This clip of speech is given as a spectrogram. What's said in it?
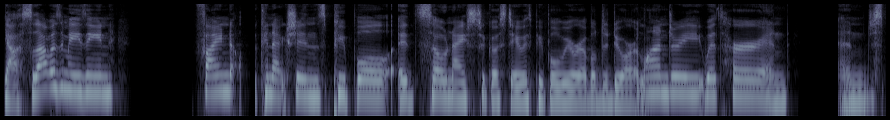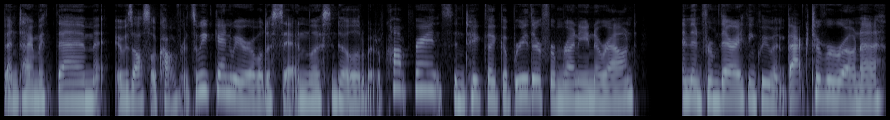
yeah, so that was amazing. Find connections, people. It's so nice to go stay with people. We were able to do our laundry with her and and spend time with them. It was also conference weekend. We were able to sit and listen to a little bit of conference and take like a breather from running around. And then from there, I think we went back to Verona.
